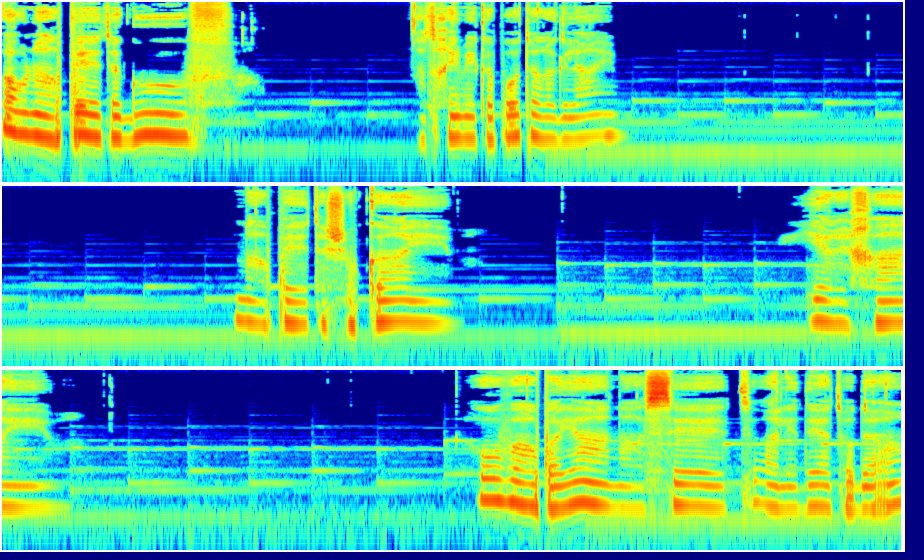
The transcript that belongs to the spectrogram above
בואו נרפה את הגוף, נתחיל מכפות הרגליים, נרפה את השוקיים, ירחיים. רוב ההרפאיה נעשית על ידי התודעה,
